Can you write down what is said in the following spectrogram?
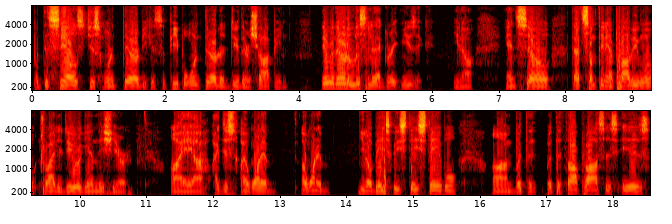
but the sales just weren't there because the people weren't there to do their shopping. They were there to listen to that great music, you know. And so that's something I probably won't try to do again this year. I uh, I just I want to I want to you know basically stay stable, um, but the but the thought process is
